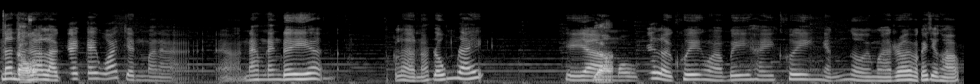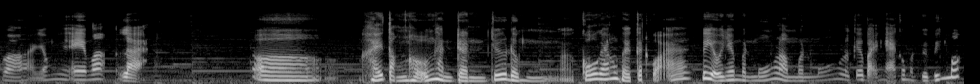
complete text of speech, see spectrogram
nên thành ra là cái cái quá trình mà à, nam đang đi á là nó đúng đấy thì à, Dạ. một cái lời khuyên mà Bi hay khuyên những người mà rơi vào cái trường hợp mà giống như em á là ờ, hãy tận hưởng hành trình chứ đừng ờ, cố gắng về kết quả ví dụ như mình muốn là mình muốn là cái bản ngã của mình phải biến mất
